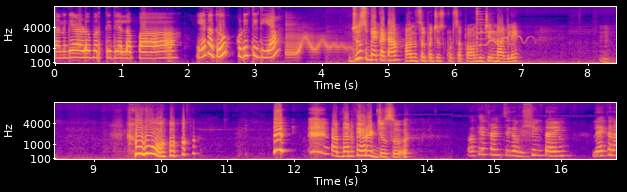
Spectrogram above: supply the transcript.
ನನಗೆ ಅಳು ಬರ್ತಿದ್ಯಲ್ಲಪ್ಪ. ಏನದು? ಕುಡಿತಿದ್ಯಾ? ಜ್ಯೂಸ್ ಬೇಕಾ ಟಾಮ್? ಅವ್ನಿಗೆ ಸ್ವಲ್ಪ ಜ್ಯೂಸ್ ಕುಡ್ಸಪ್ಪ ಅವನಿಗೂ ಜೀರ್ಣ ಆಗಲಿ ಅದು ನನ್ನ ಫೇವ್ರೆಟ್ ಜ್ಯೂಸು ಓಕೆ ಫ್ರೆಂಡ್ಸ್ ಈಗ wishing time Lekhana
